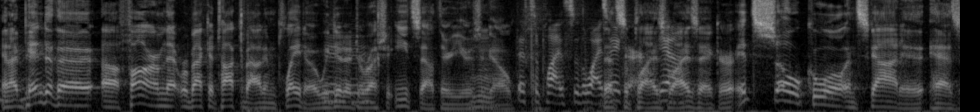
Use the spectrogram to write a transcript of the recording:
And I've been to the uh, farm that Rebecca talked about in Plato. We did a DeRusha Eats out there years ago. That supplies to the Wiseacre. That supplies yeah. Wiseacre. It's so cool, and Scott i- has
